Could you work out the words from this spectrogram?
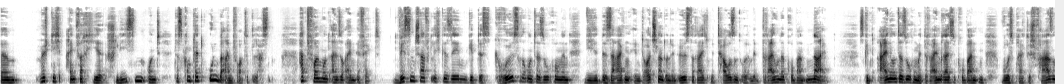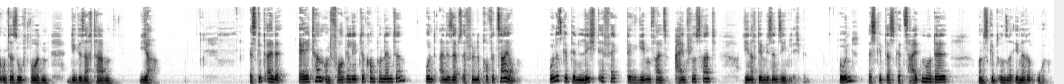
ähm, möchte ich einfach hier schließen und das komplett unbeantwortet lassen. Hat Vollmond also einen Effekt? Wissenschaftlich gesehen gibt es größere Untersuchungen, die besagen in Deutschland und in Österreich mit 1000 oder mit 300 Probanden nein. Es gibt eine Untersuchung mit 33 Probanden, wo es praktisch Phasen untersucht wurden, die gesagt haben, ja. Es gibt eine Eltern- und vorgelebte Komponente und eine selbsterfüllende Prophezeiung. Und es gibt den Lichteffekt, der gegebenenfalls Einfluss hat, je nachdem, wie sensibel ich bin. Und es gibt das Gezeitenmodell und es gibt unsere innere Uhr.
